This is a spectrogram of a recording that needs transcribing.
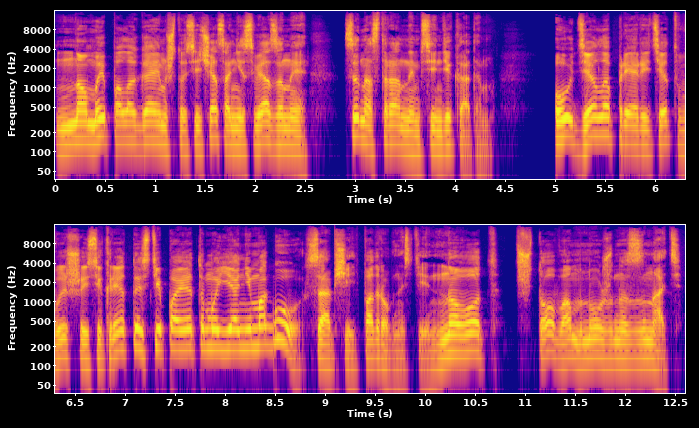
но мы полагаем, что сейчас они связаны с иностранным синдикатом. У дела приоритет высшей секретности, поэтому я не могу сообщить подробности. Но вот что вам нужно знать.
